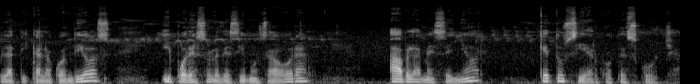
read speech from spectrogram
platícalo con Dios y por eso le decimos ahora, háblame Señor, que tu siervo te escucha.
